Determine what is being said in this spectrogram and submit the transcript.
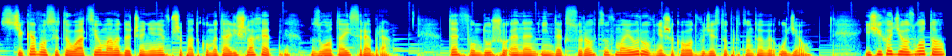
Z ciekawą sytuacją mamy do czynienia w przypadku metali szlachetnych, złota i srebra. Te w funduszu NN Indeks Surowców mają również około 20% udział. Jeśli chodzi o złoto,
